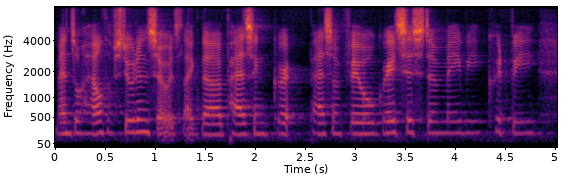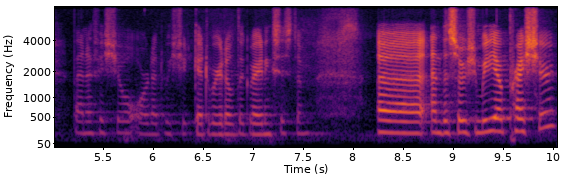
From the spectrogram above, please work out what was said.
mental health of students. So it's like the pass and pass and fail grade system maybe could be beneficial, or that we should get rid of the grading system. Uh, and the social media pressure.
